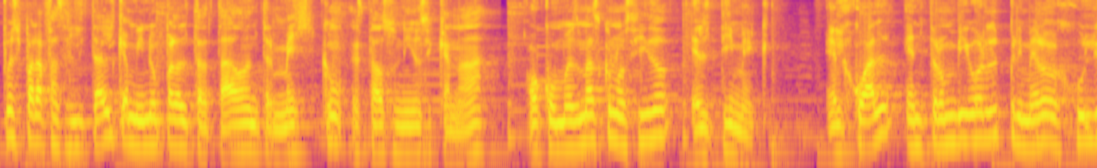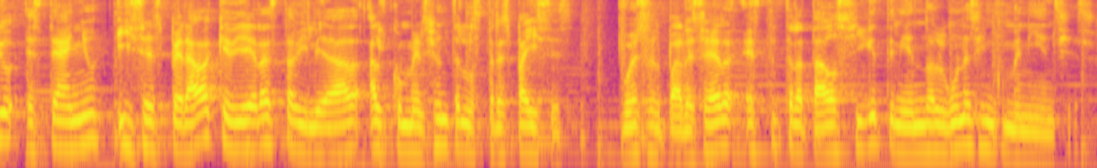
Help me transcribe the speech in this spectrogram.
pues para facilitar el camino para el tratado entre México, Estados Unidos y Canadá, o como es más conocido, el TIMEC, el cual entró en vigor el 1 de julio este año y se esperaba que diera estabilidad al comercio entre los tres países, pues al parecer este tratado sigue teniendo algunas inconveniencias.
